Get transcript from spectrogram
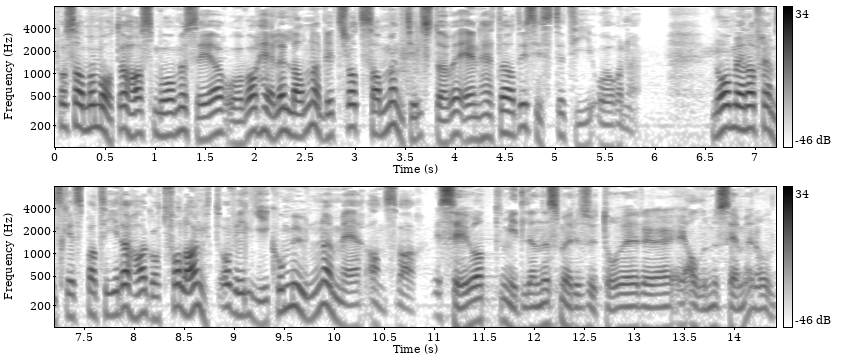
På samme måte har små museer over hele landet blitt slått sammen til større enheter de siste ti årene. Nå mener Fremskrittspartiet det har gått for langt, og vil gi kommunene mer ansvar. Vi ser jo at midlene smøres utover eh, alle museer, og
